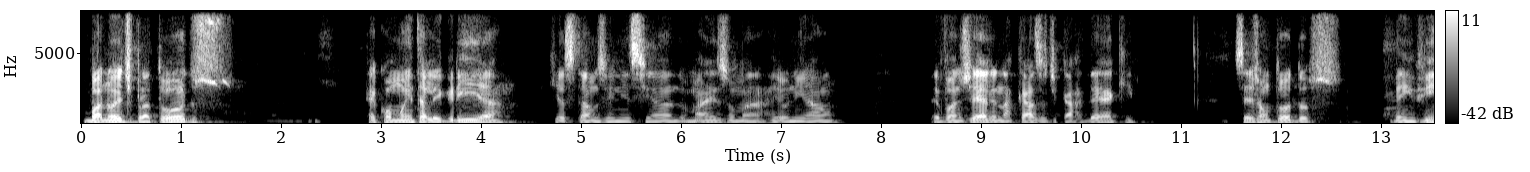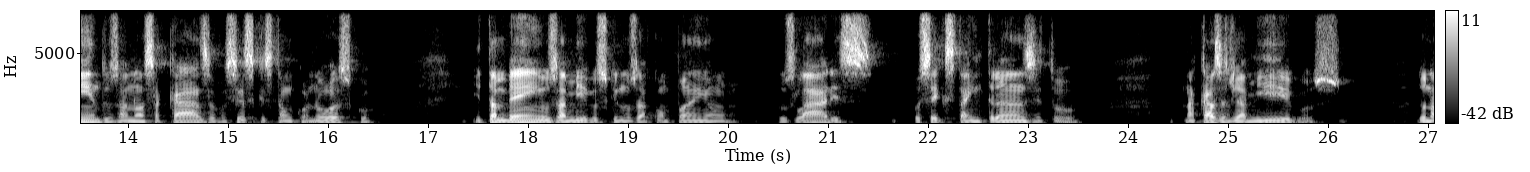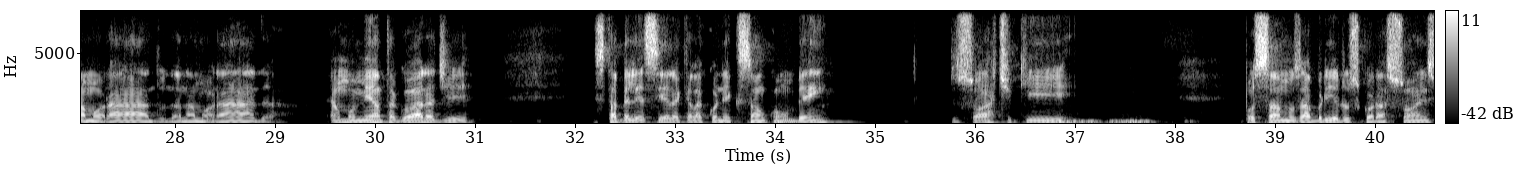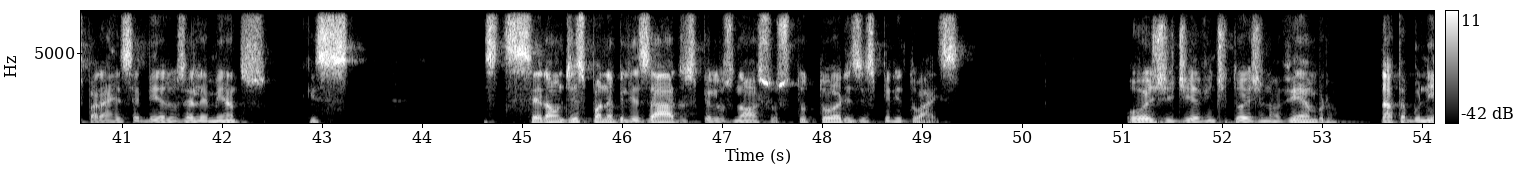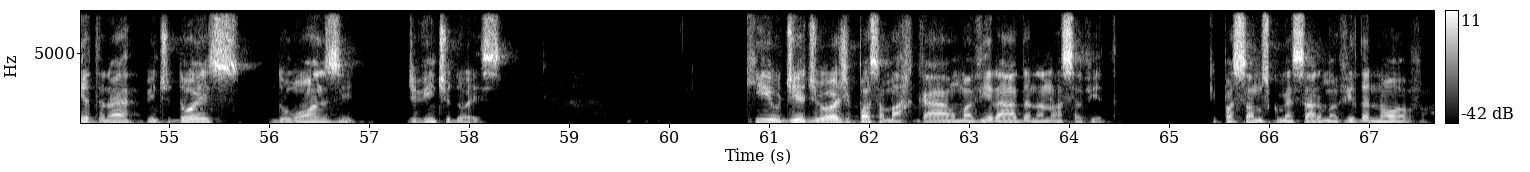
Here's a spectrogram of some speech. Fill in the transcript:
Boa noite para todos. É com muita alegria que estamos iniciando mais uma reunião Evangelho na Casa de Kardec. Sejam todos bem-vindos à nossa casa, vocês que estão conosco, e também os amigos que nos acompanham dos lares, você que está em trânsito, na casa de amigos, do namorado, da namorada, é um momento agora de estabelecer aquela conexão com o bem, de sorte que possamos abrir os corações para receber os elementos que serão disponibilizados pelos nossos tutores espirituais. Hoje, dia 22 de novembro, data bonita, não é? 22 do 11 de 22 que o dia de hoje possa marcar uma virada na nossa vida, que possamos começar uma vida nova,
